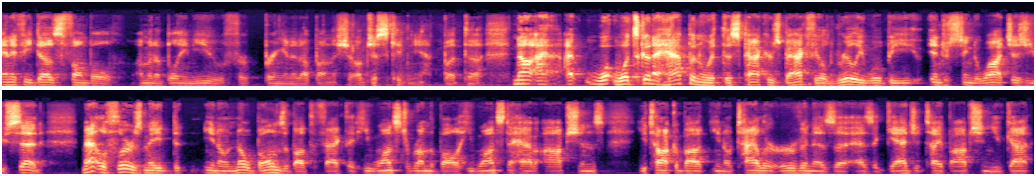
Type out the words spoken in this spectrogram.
And if he does fumble, I'm going to blame you for bringing it up on the show. I'm just kidding you. But uh, I, I, what, what's going to happen with this Packers backfield really will be interesting to watch. As you said, Matt LaFleur has made you know no bones about the fact that he wants to run the ball. He wants to have options. You talk about you know Tyler Ervin as a as a gadget type option. You've got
